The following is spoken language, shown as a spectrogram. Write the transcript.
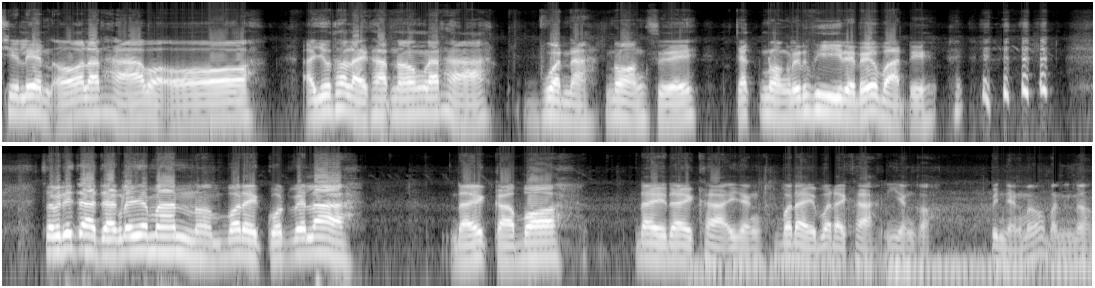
ชื่อเล่น อ๋อ รัฐาบอกอ๋อ อายุเท่าไหร่ครับน้องรัฐาบวนนะน้องเสยจักน้องหรือพีเด้อเด้อบัดนี่สวัสดีจ้าจากระยมันบ่ได้กดเวลาได้กะบ่ ได้ได้ค่ะอีหยังบ่ได้บ่ได้ค่ะอีหยังก็เป็นหยังเนาะบัดนี้เนาะ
